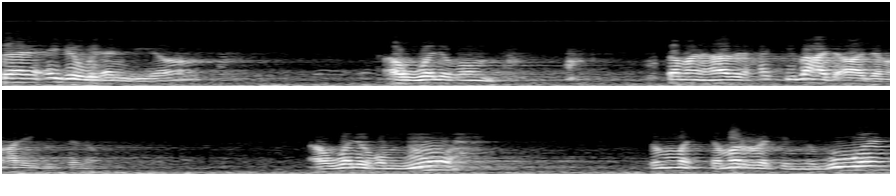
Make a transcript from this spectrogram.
فاجوا الأنبياء أولهم طبعا هذا الحكي بعد آدم عليه السلام. أولهم نوح ثم استمرت النبوة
